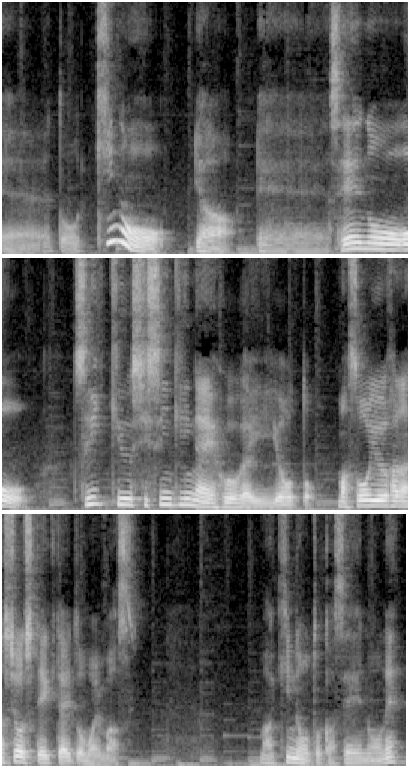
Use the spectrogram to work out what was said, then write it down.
えっ、ー、と、機能や、えー、性能を追求しすぎない方がいいよと、まあ、そういう話をしていきたいと思います。まあ、機能とか性能ね。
